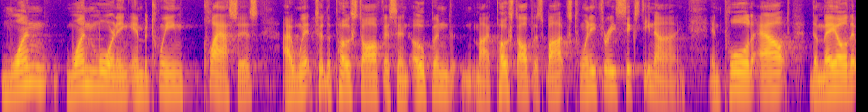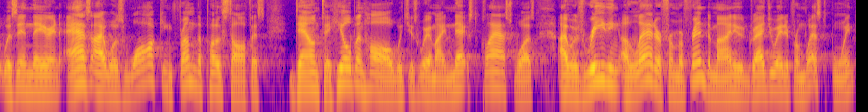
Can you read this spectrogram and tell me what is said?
One, one morning in between classes, I went to the post office and opened my post office box 2369 and pulled out the mail that was in there. And as I was walking from the post office down to Hilbun Hall, which is where my next class was, I was reading a letter from a friend of mine who had graduated from West Point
